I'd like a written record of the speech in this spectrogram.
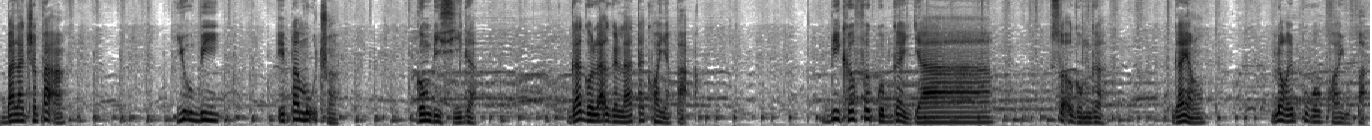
bala chapa yubi epa mucha gombi siga gagola galata kwaya pa bi khơ phơ cụp ga ya so gom ga ga yang lo re pu ko pa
